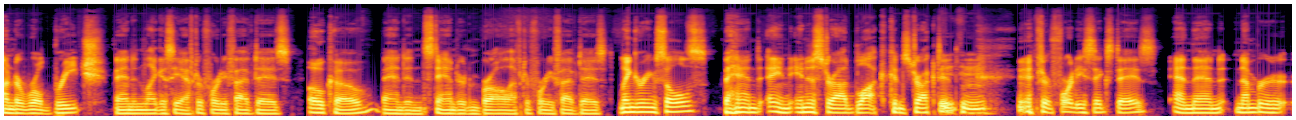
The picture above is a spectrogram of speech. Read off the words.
Underworld Breach banned in legacy after 45 days. Oko banned in standard and brawl after 45 days. Lingering Souls banned in Innistrad block constructed Mhm. after 46 days. And then number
